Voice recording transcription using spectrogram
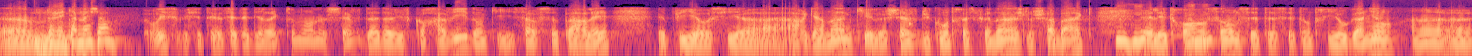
euh, de l'état-major. Oui, c'était directement le chef d'Adaviv Kochavi, donc ils savent se parler. Et puis il y a aussi euh, Argaman qui est le chef du contre-espionnage, le Shabak. Mhm. Et les trois mhm. ensemble, c'est un trio gagnant. Hein. Euh,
